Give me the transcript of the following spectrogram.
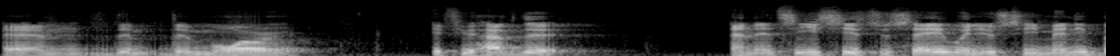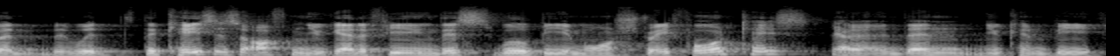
um, the the more if you have the and it's easier to say when you see many, but with the cases, often you get a feeling this will be a more straightforward case, yeah. uh, and then you can be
